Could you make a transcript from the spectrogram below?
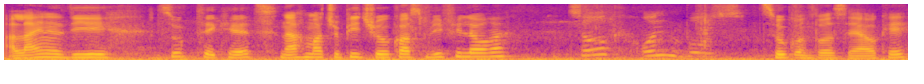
Alleine die Zugtickets nach Machu Picchu kosten wie viel, Laura? Zug und Bus. Zug und Bus, ja, okay.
